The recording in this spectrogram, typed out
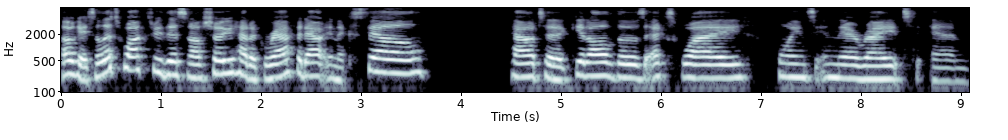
Okay, so let's walk through this and I'll show you how to graph it out in Excel, how to get all those x, y points in there right, and,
